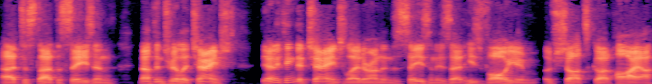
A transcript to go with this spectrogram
uh, to start the season, nothing's really changed. The only thing that changed later on in the season is that his volume of shots got higher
